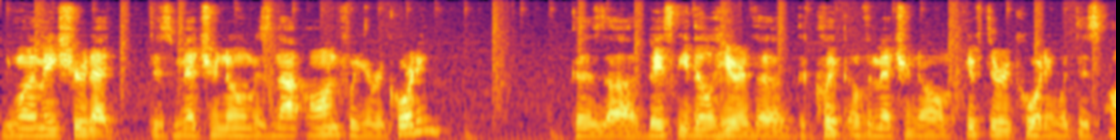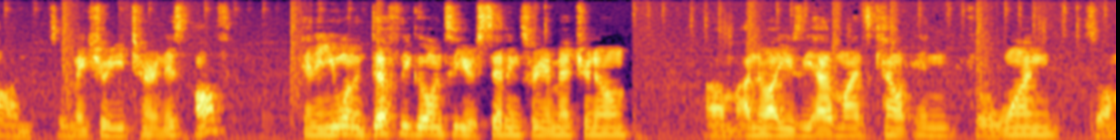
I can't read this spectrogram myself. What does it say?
you want to make sure that this metronome is not on for your recording because uh, basically they'll hear the, the click of the metronome if they're recording with this on. So make sure you turn this off. And then you want to definitely go into your settings for your metronome. Um, I know I usually have mine's count in for one, so I'm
